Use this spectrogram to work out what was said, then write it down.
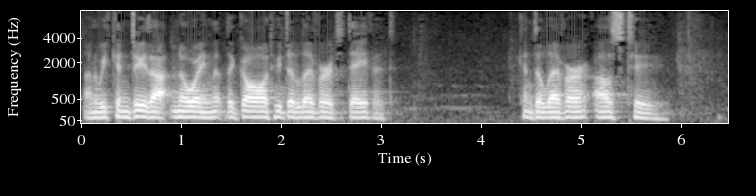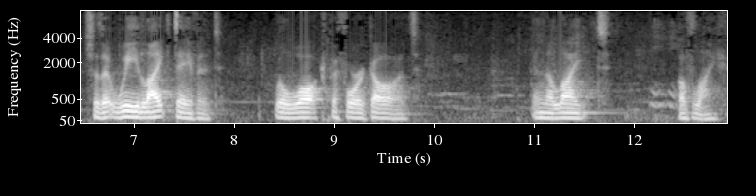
And we can do that knowing that the God who delivered David can deliver us too, so that we, like David, will walk before God in the light of life.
